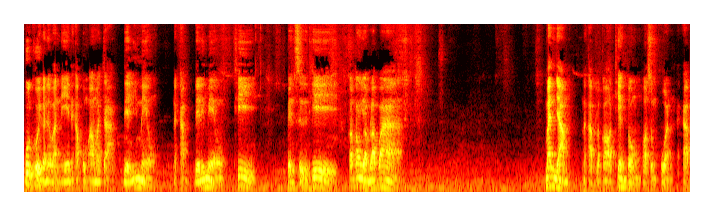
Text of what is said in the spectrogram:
พูดคุยกันในวันนี้นะครับ ผมเอามาจาก Daily Mail นะครับ Daily Mail ที่เป็นสื่อที่ก็ต้องยอมรับว่า แม่นยำนะครับ แล้วก็เที่ยงตรงพอสมควรนะครับ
